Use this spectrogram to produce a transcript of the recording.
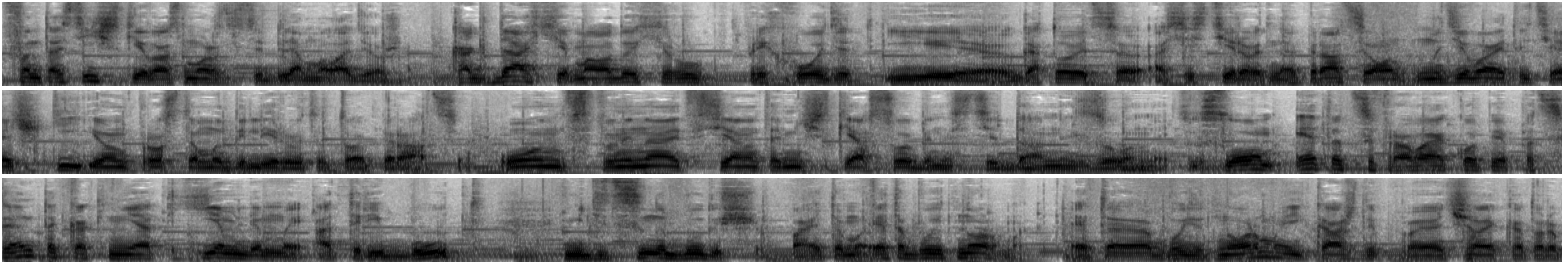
фантастические возможности для молодежи. Когда хи- молодой хирург приходит и готовится ассистировать на операции, он надевает эти очки, и он просто моделирует эту операцию. Он вспоминает все анатомические особенности данной зоны. Словом, это цифровая копия пациента как неотъемлемый атрибут медицины будущего. Поэтому это будет норма. Это будет норма, и каждый э, человек, который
